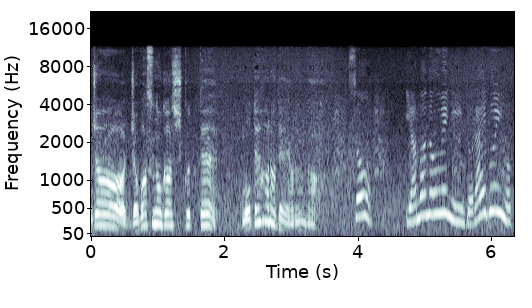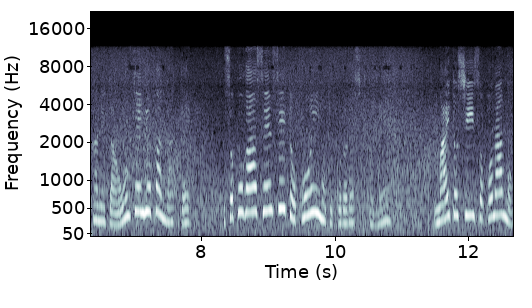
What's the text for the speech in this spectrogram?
じゃあジョバスの合宿ってモテハラでやるんだそう山の上にドライブインを兼ねた温泉旅館があってそこが先生と懇意のところらしくてね。毎年そこなんだっ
